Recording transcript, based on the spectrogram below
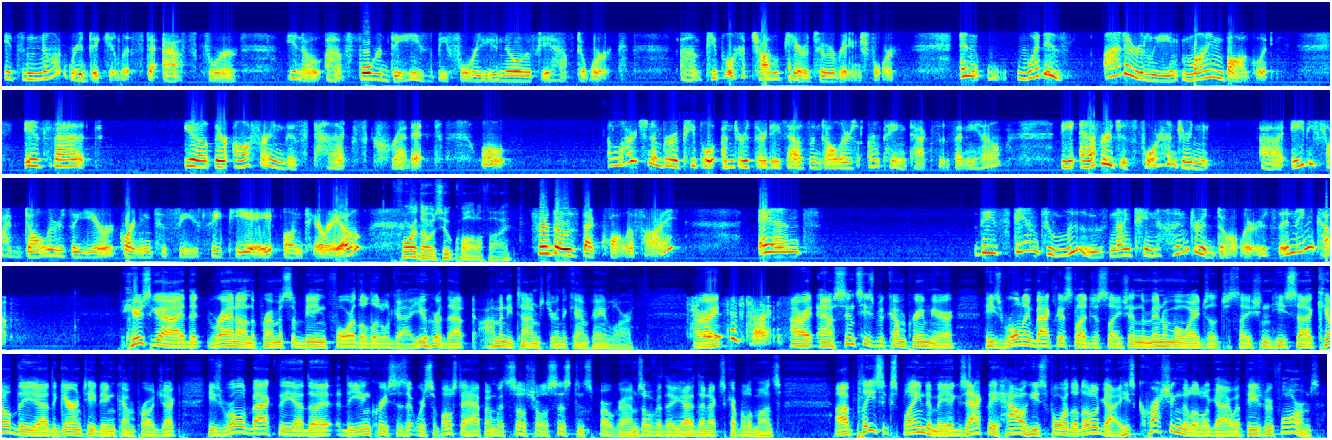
it's not ridiculous to ask for, you know, uh, four days before you know if you have to work um, people have childcare to arrange for. And what is utterly mind boggling is that, you know, they're offering this tax credit. Well, a large number of people under $30,000 aren't paying taxes anyhow. The average is $485 uh, a year, according to CCPA Ontario. For those who qualify. For those that qualify. And they stand to lose $1,900 in income. Here's a guy that ran on the premise of being for the little guy. You heard that how many times during the campaign, Laura? All right, of times. All right. Now, since he's become premier, he's rolling back this legislation, the minimum wage legislation. He's uh, killed the uh, the guaranteed income project. He's rolled back the uh, the the increases that were supposed to happen with social assistance programs over the uh, the next couple of months. Uh, please explain to me exactly how he's for the little guy. He's crushing the little guy with these reforms.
